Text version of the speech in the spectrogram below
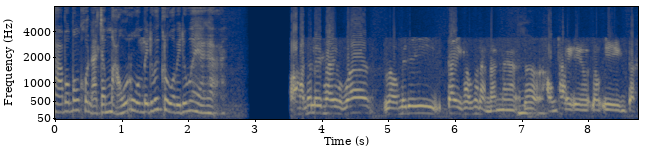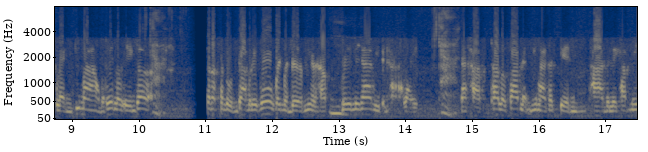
คะเพราะบางคนอาจจะเหมารวมไปด้วยกลัวไปด้วยอะค่ะอาหารทะเลไทยผมว่าเราไม่ได้ใกล้เขาขนาดนั้นนะฮะอืมก็ของไทยเองเราเองจากแหล่งที่มาของประเทศเราเองก็ค่ะสนับสนุนการบริโภคไปเหมือนเดิมนี่แหละครับอืมไม่ไม่น่ามีปัญหาอะไรค่ะนะครับ ถ้าเราทราบแหล่งที่มาชัดเจนทานไปเลยครับไม่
